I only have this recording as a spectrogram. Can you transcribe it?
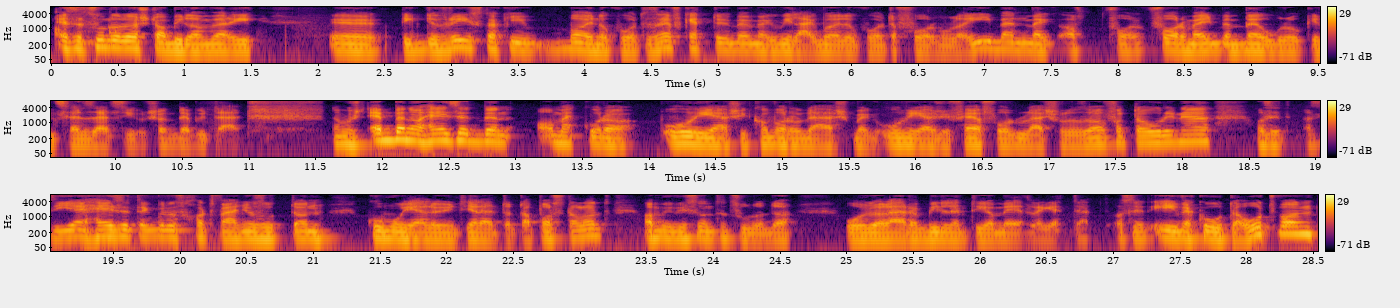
ez a Cunoda stabilan veri Dick de Vries, aki bajnok volt az F2-ben, meg világbajnok volt a Formula I-ben, meg a Forma 1-ben beugróként szenzációsan debütált. Na most ebben a helyzetben, amekkora óriási kavarodás, meg óriási felfordulás van az Alfa Taurinál, azért az ilyen helyzetekben az hatványozottan komoly előnyt jelent a tapasztalat, ami viszont a Cunoda oldalára billenti a mérleget. Tehát azért évek óta ott van,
